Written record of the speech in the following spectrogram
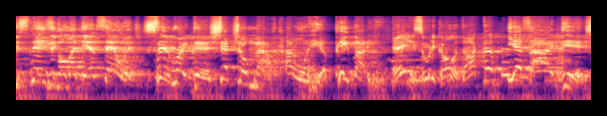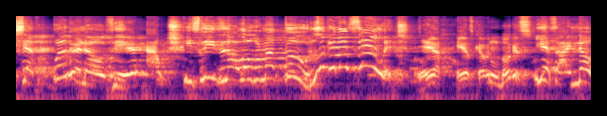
You sneezing on my damn sandwich. Sit right there and shut your mouth. I don't want to hear a peep out of you. Hey, somebody call a doctor? Yes, I did. Chef Booger Nose here. Ouch. He's sneezing all over my food. Look at my sandwich. Yeah, yeah, it's covered in boogers. Yes, I know.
